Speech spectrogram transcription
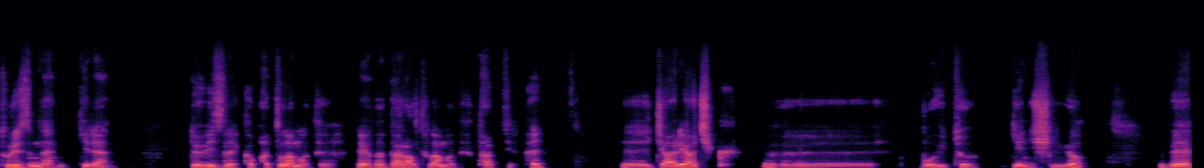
turizmden giren dövizle kapatılamadığı ya da daraltılamadığı takdirde cari açık boyutu genişliyor ve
